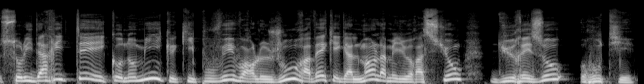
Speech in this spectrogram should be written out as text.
solidarité économique qui pouvait voir le jour avec également l'amélioration du réseau routier.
